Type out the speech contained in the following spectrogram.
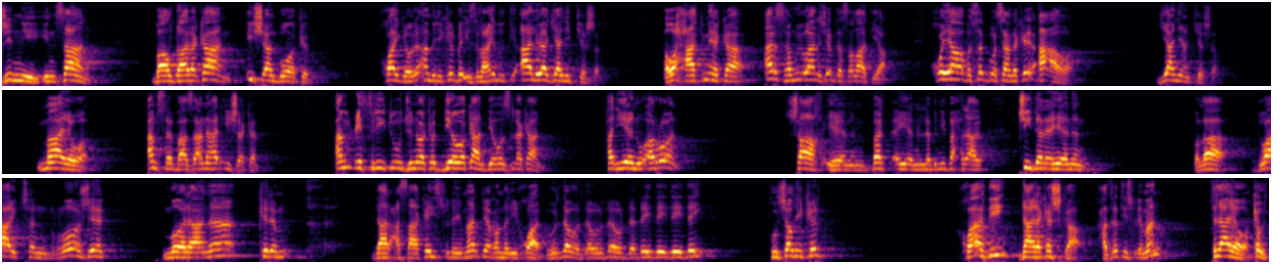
جنی، ئینسان، باڵدارەکان ئیشیان بۆ ئەکرد خی گەورە ئەمری کرد بە ئیسرائیل وتی ئالویا گیانی بکێشە ئەوە حاکمێکە ئەرز هەمووی وارە ژێر دەسەڵاتە خۆیاوە بەسەر گۆچانەکەی ئاوە گیانیان کێشە مایەوە ئەم سەربازانە هەر ئیشەکەن ئەم ئیفریت و جنۆکە دێوەکان دێوەزلەکان هەریێن و ئەڕۆن شاخ ئێنن بەرد ئەێنن لە بنی بەحرا چی دەرەهێنن وەڵا دوای چەند ڕۆژێک مۆرانە کرم دار عساکەی سولەیمان پێغەمەری خوارد وردە وردە وردە وردە دەی دەی دەی دەی پوچەڵی کرد خواردی دارەکە شکا حەزرەتی سلێمان تلایەوە کەوت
